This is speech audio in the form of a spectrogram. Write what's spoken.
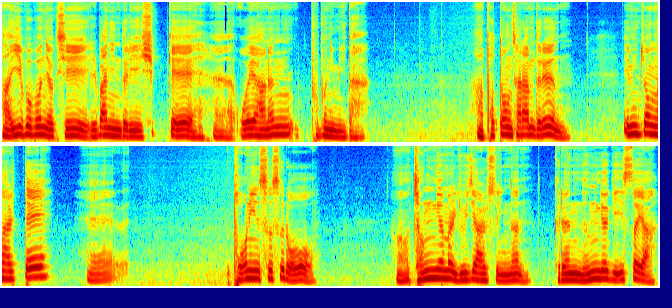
아, 이 부분 역시 일반인들이 쉽게 오해하는 부분입니다. 아, 보통 사람들은 임종할 때 본인 스스로 어, 정념을 유지할 수 있는 그런 능력이 있어야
